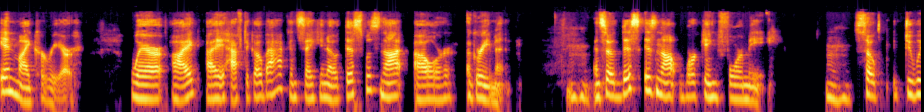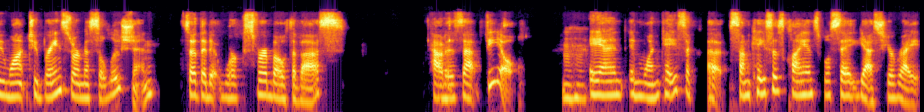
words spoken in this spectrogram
in my career where I, I have to go back and say, you know, this was not our agreement. Mm-hmm. And so this is not working for me. Mm-hmm. So, do we want to brainstorm a solution so that it works for both of us? How Right. does that feel? Mhm. And in one case, uh, some cases, clients will say, Yes, you're right.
